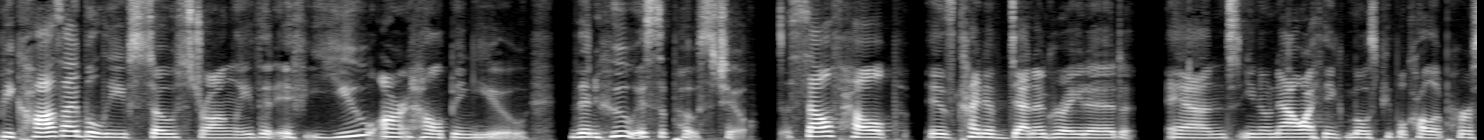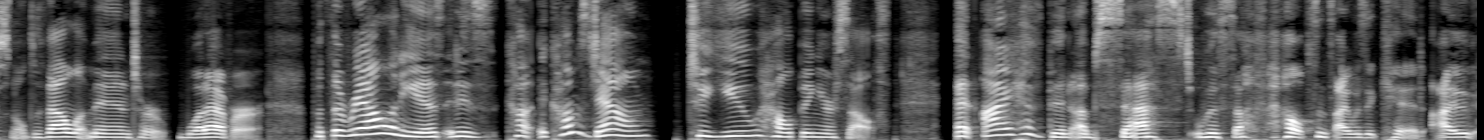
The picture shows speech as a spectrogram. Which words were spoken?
because I believe so strongly that if you aren't helping you, then who is supposed to? Self help is kind of denigrated. And, you know, now I think most people call it personal development or whatever. But the reality is, it is, it comes down to you helping yourself. And I have been obsessed with self help since I was a kid. I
